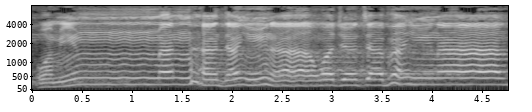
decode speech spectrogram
وممن هدينا واجتبينا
